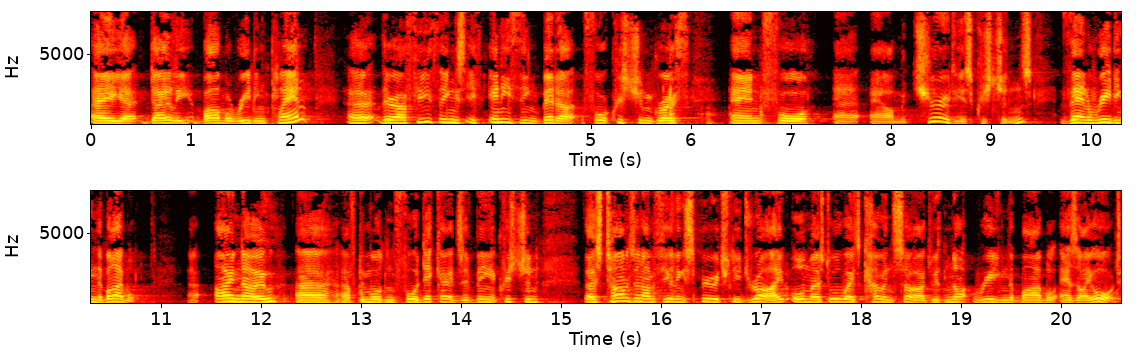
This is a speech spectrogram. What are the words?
a uh, daily Bible reading plan. Uh, there are few things, if anything, better for Christian growth and for uh, our maturity as Christians than reading the Bible. Uh, I know, uh, after more than four decades of being a Christian, those times when I'm feeling spiritually dry it almost always coincides with not reading the Bible as I ought.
